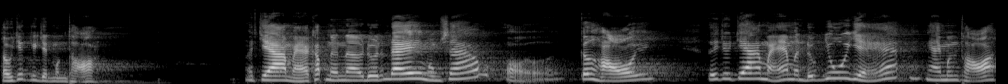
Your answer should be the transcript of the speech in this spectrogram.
tổ chức chương trình mừng thọ. Nó cha mẹ khắp nơi nơi đưa đến đây mùng 6 Ôi, cơ hội. Để cho cha mẹ mình được vui vẻ ngày mừng thọ.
